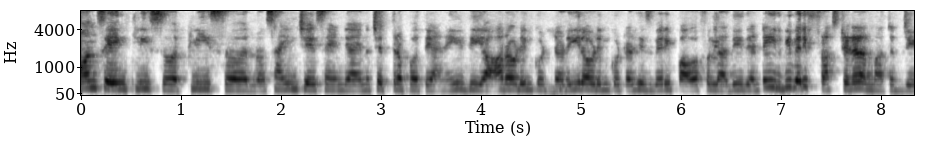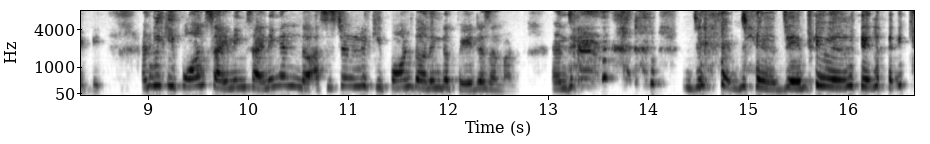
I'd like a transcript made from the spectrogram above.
on saying please sir please sir sign చేసేయండి. ఆయన ఛత్రపతి అని ఇది ఆ రౌడీని కొట్టాడు ఈ రౌడీని కొట్టాడు. హీస్ వెరీ పవర్ఫుల్ అది ఇది అంటే విల్ బి వెరీ ఫ్రస్ట్రేటెడ్ అనమాట JP and will keep on signing signing and assistant will keep on turning the pages అనమాట and JP will be like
